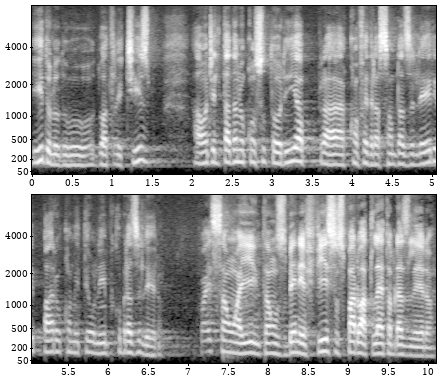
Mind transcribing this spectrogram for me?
ídolo do, do atletismo, onde ele está dando consultoria para a Confederação Brasileira e para o Comitê Olímpico Brasileiro. Quais são aí, então, os benefícios para o atleta brasileiro?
